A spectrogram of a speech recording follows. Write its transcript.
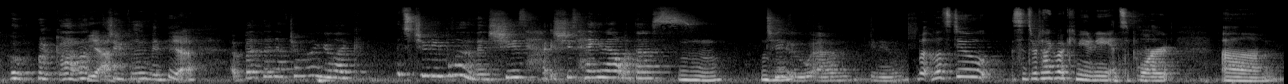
oh my God, Yeah. Judy Blume. And, Yeah. But then after a while, you're like, it's Judy Blume, and she's she's hanging out with us Mm-hmm. too. Um, you know, But let's do since we're talking about community and support um,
